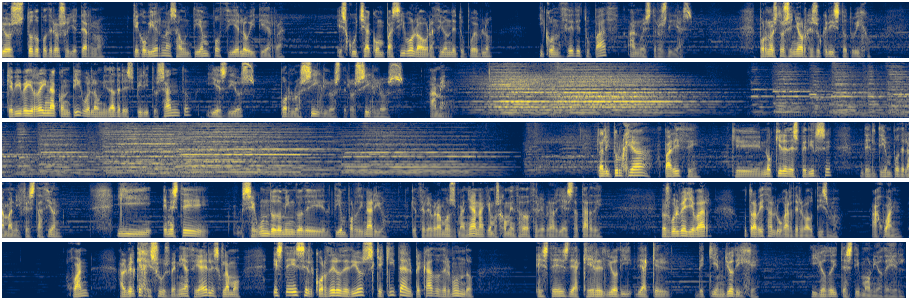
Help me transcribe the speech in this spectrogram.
Dios Todopoderoso y Eterno, que gobiernas a un tiempo cielo y tierra, escucha compasivo la oración de tu pueblo y concede tu paz a nuestros días. Por nuestro Señor Jesucristo, tu Hijo, que vive y reina contigo en la unidad del Espíritu Santo y es Dios por los siglos de los siglos. Amén. La liturgia parece que no quiere despedirse del tiempo de la manifestación. Y en este segundo domingo del tiempo ordinario que celebramos mañana, que hemos comenzado a celebrar ya esta tarde, nos vuelve a llevar otra vez al lugar del bautismo, a Juan. Juan, al ver que Jesús venía hacia él, exclamó, Este es el Cordero de Dios que quita el pecado del mundo. Este es de aquel yo di, de aquel de quien yo dije, y yo doy testimonio de él.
